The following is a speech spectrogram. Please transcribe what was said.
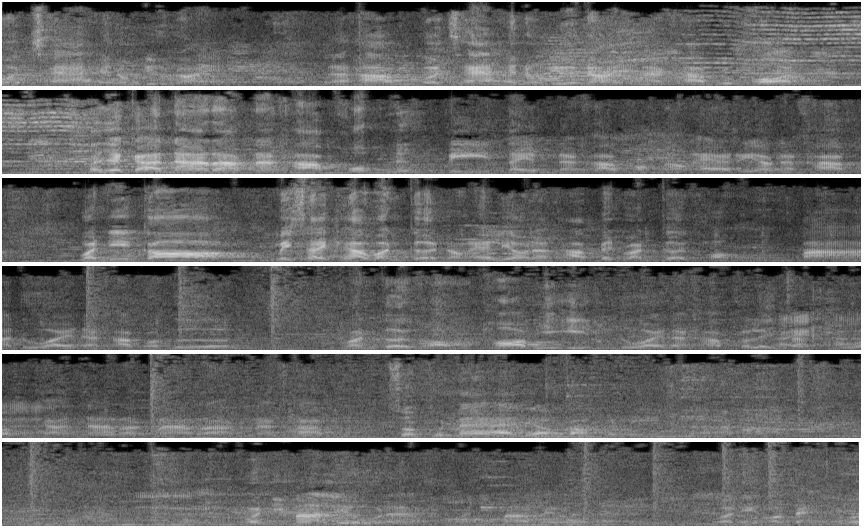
กดแชร์ให้น้องดิวหน่อยนะครับ กดแชร์ให้น้องดิวหน่อยนะครับ ทุกคนบรรยากาศน่ารักนะครับ ครบ 1 ปีเต็มนะครับของน้องแอเรียลนะครับ วันนี้ก็ไม่ใช่แค่วันเกิดน้องแอเรียลนะครับ เป็นวันเกิดของป๋าด้วยนะครับ ก็คือ วันเกิดของพ่อพี่อินด้วยนะครับ ก็เลยจัดรวมกันน่ารักน่ารักนะครับ ส่วนคุณแม่แอเรียลก็คนนี้ครับวันนี้มาเร็วนะ วันนี้มาเร็ว วันนี้เขาแต่งตัว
